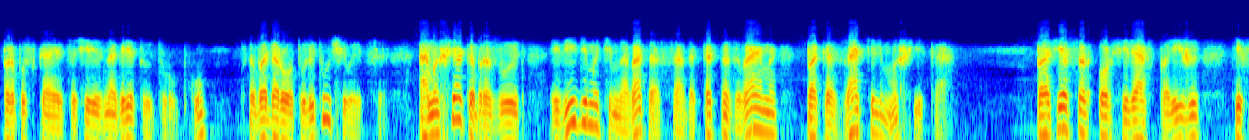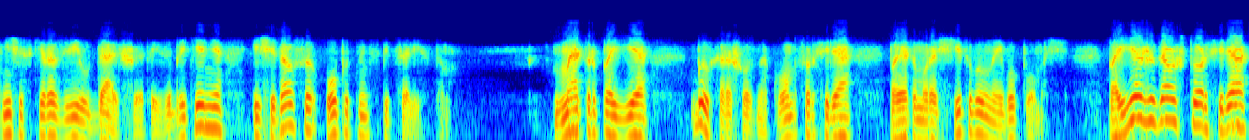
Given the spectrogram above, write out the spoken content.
пропускается через нагретую трубку, водород улетучивается, а мышьяк образует видимый темноватый осадок, так называемый показатель мышьяка. Профессор Орфеля в Париже технически развил дальше это изобретение и считался опытным специалистом. Мэтр Пайе был хорошо знаком с Орфеля, поэтому рассчитывал на его помощь. Пайе ожидал, что Орфеля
